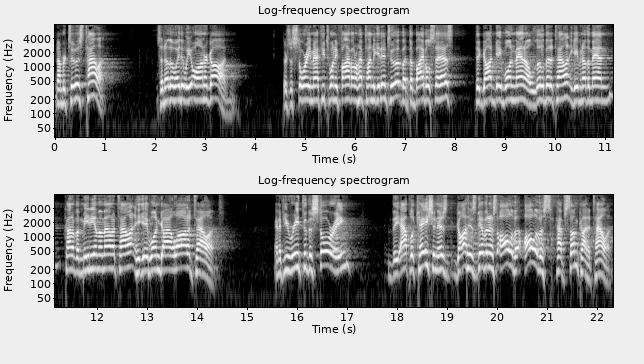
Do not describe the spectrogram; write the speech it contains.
Number two is talent. It's another way that we honor God. There's a story in Matthew 25. I don't have time to get into it, but the Bible says that God gave one man a little bit of talent. He gave another man kind of a medium amount of talent. He gave one guy a lot of talent. And if you read through the story, the application is God has given us all of it. All of us have some kind of talent.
